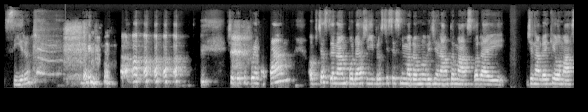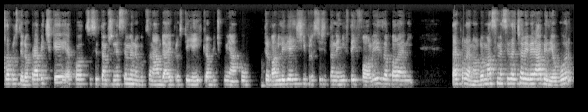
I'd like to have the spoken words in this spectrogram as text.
sír. že to kupujeme tam. Občas se nám podaří prostě se s nima domluvit, že nám to máslo dají, že nám dají kilo másla prostě do krabičky, jako co si tam přineseme, nebo co nám dají prostě jejich krabičku nějakou trvanlivější, prostě, že to není v té folii zabalený. Takhle, no, doma jsme si začali vyrábět jogurt,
